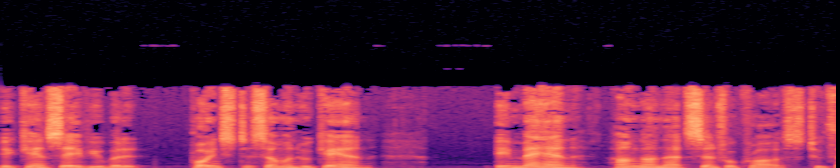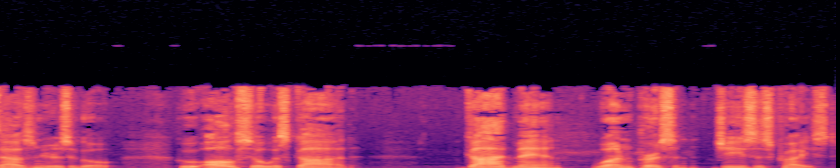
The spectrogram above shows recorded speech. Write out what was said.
It can't save you, but it points to someone who can. A man hung on that central cross 2,000 years ago who also was God. God man, one person, Jesus Christ.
